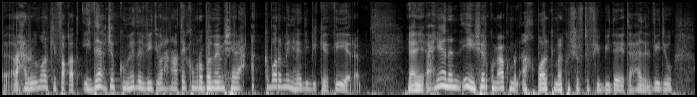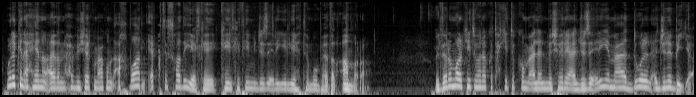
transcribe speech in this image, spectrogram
راح نرماركي فقط إذا عجبكم هذا الفيديو راح نعطيكم ربما مشاريع أكبر من هذه بكثير. يعني أحيانا إيه نشارك معكم الأخبار كما راكم شفتوا في بداية هذا الفيديو ولكن أحيانا أيضا نحب نشارك معكم الأخبار الاقتصادية كاين الكثير من الجزائريين اللي يهتموا بهذا الأمر. وإذا ماركيتو هنا كنت حكيت لكم على المشاريع الجزائرية مع الدول الأجنبية.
